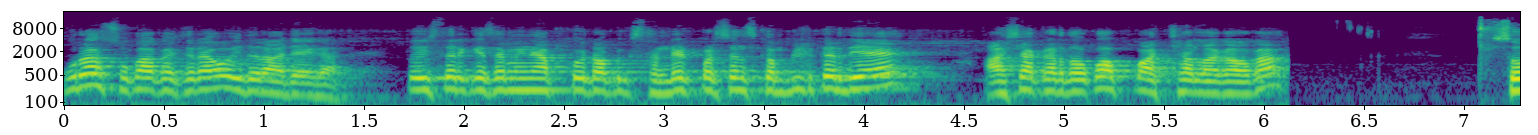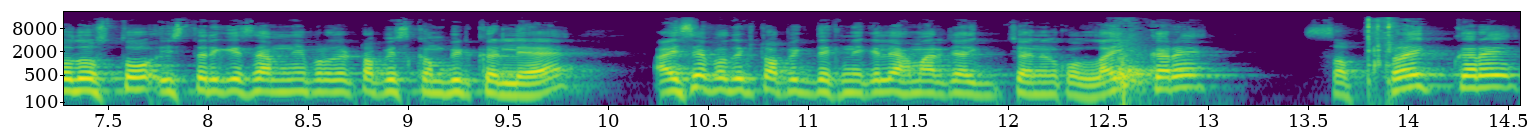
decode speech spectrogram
पूरा सूखा कचरा है, वो इधर आ जाएगा। तो इस तरीके से मैंने आपको टॉपिक्स हंड्रेड परसेंट कंप्लीट कर दिया है। आशा करता हूँ आपको अच्छा लगा होगा। सो दोस्तों, इस तरीके से हमने प्रोजेक्ट टॉपिक्स कंप्लीट कर लिया है। ऐसे प्रोजेक्ट टॉपिक देखने के लिए हमारे चैनल को लाइक करें, सब्सक्राइब करें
